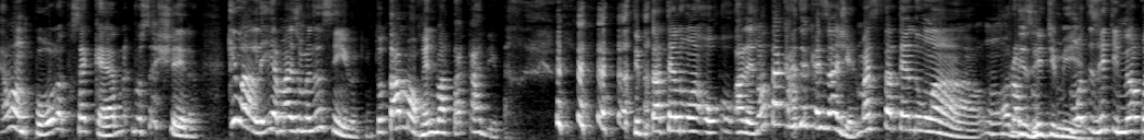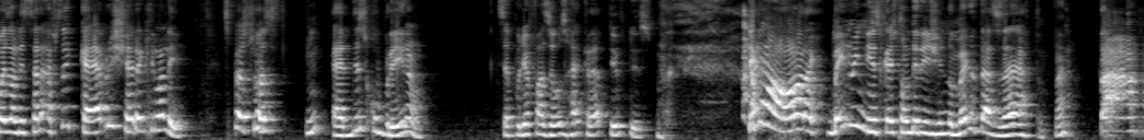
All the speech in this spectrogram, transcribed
É uma ampola que você quebra e você cheira. Aquilo ali é mais ou menos assim, Joaquim. Tu tá morrendo de um ataque cardíaco. tipo, tá tendo uma. ou- ou- aliás, um ataque cardíaco é exagero, mas você tá tendo uma. Um, Uma disritmia. Uma desritmia, uma coisa ali, você quebra e cheira aquilo ali. As pessoas hum, é, descobriram que você podia fazer uso recreativo disso. Tem uma hora, bem no início, que eles estão dirigindo no meio do deserto, né? Tá,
